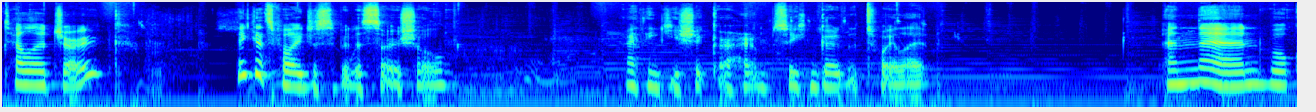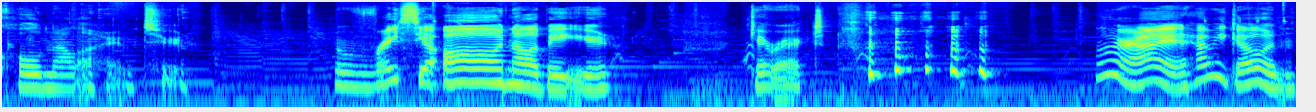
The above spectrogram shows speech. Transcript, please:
Tell a joke? I think it's probably just a bit of social. I think you should go home so you can go to the toilet. And then we'll call Nala home too. Race you. Oh, Nala beat you. Get wrecked. Alright, how we going?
